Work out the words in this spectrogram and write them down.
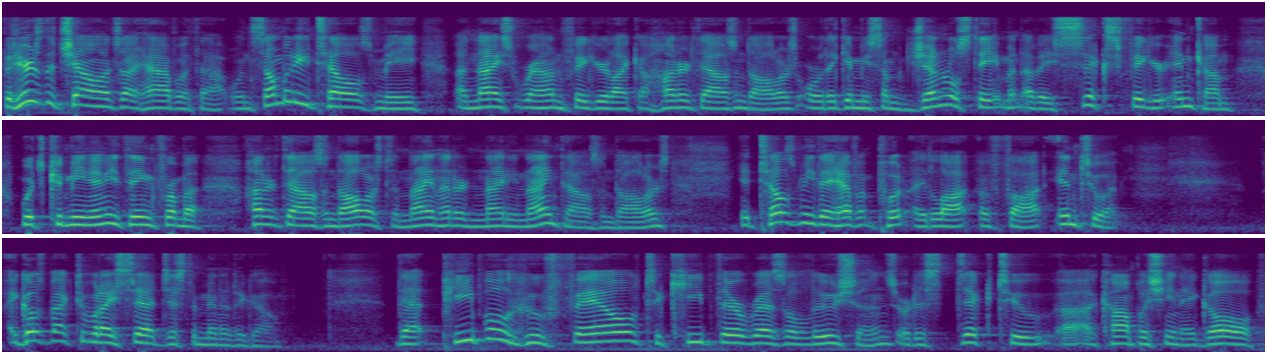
But here's the challenge I have with that. When somebody tells me a nice round figure like $100,000, or they give me some general statement of a six figure income, which could mean anything from $100,000 to $999,000, it tells me they haven't put a lot of thought into it it goes back to what I said just a minute ago that people who fail to keep their resolutions or to stick to uh, accomplishing a goal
